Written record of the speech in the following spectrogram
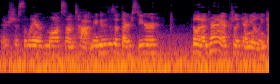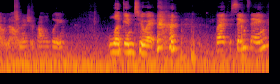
There's just a layer of moss on top. Maybe this is a thirstier philodendron. I actually genuinely don't know and I should probably look into it. but same thing.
